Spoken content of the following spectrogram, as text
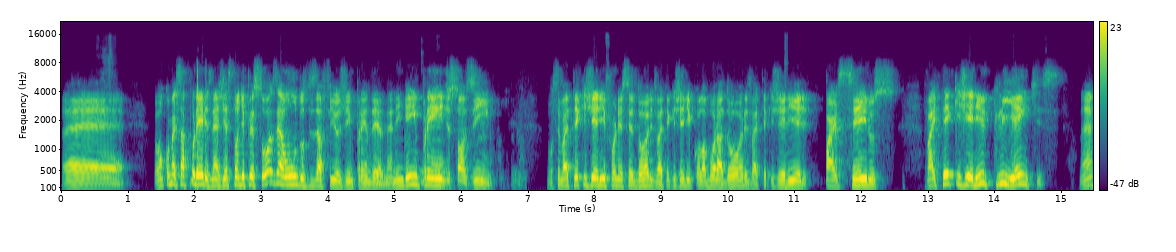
é, vamos começar por eles, né? Gestão de pessoas é um dos desafios de empreender, né? Ninguém empreende sozinho. Você vai ter que gerir fornecedores, vai ter que gerir colaboradores, vai ter que gerir parceiros, vai ter que gerir clientes, né?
